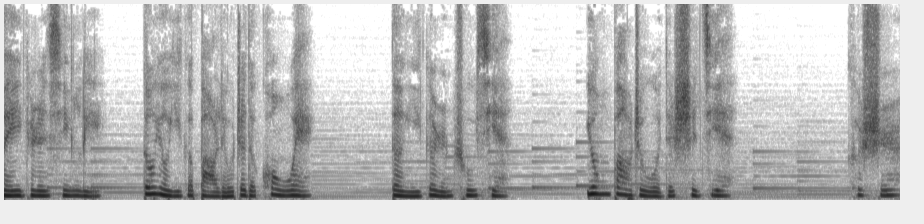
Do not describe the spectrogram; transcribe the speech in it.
每一个人心里都有一个保留着的空位，等一个人出现，拥抱着我的世界。可是，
